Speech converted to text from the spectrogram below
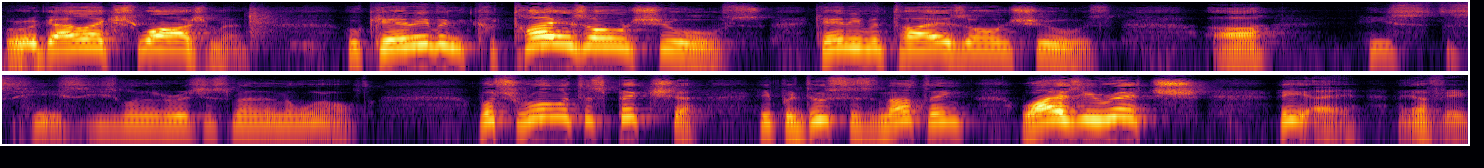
where a guy like Schwarzman, who can't even tie his own shoes, can't even tie his own shoes, uh, he's he's he's one of the richest men in the world. What's wrong with this picture? He produces nothing. Why is he rich? He, uh, if, you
